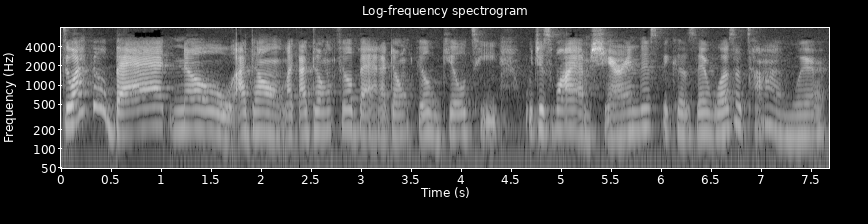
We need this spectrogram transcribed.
do i feel bad? No i don't. Like i don't feel bad. I don't feel guilty which is why i'm sharing this because there was a time where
